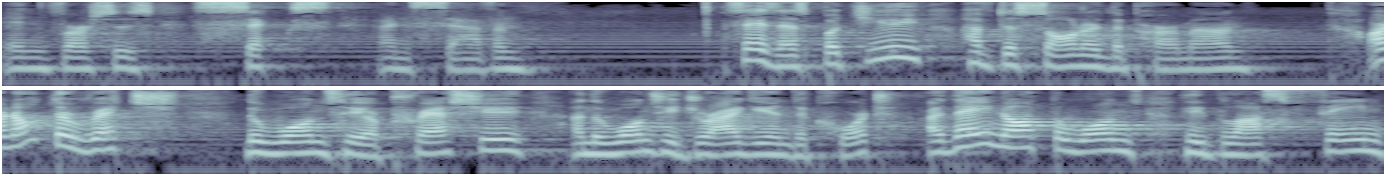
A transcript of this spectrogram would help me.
in verses 6 and 7. It says this, But you have dishonored the poor man. Are not the rich the ones who oppress you and the ones who drag you into court? Are they not the ones who blaspheme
